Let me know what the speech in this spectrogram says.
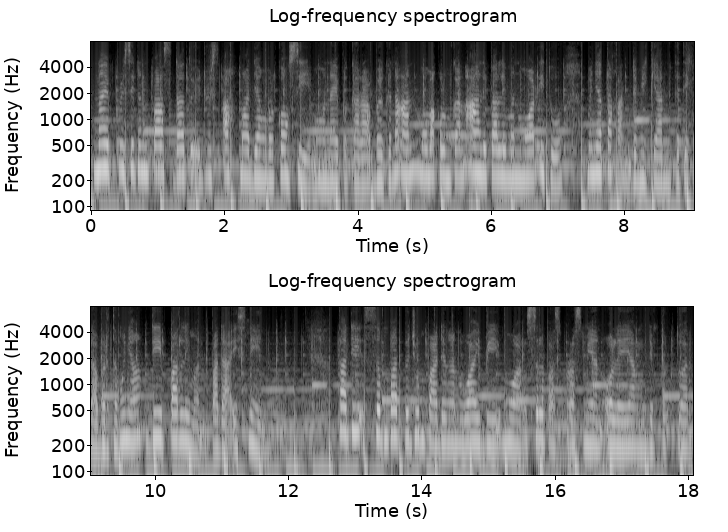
Naib Presiden PAS Datuk Idris Ahmad yang berkongsi mengenai perkara berkenaan memaklumkan ahli parlimen Muar itu menyatakan demikian ketika bertemunya di parlimen pada Isnin. Tadi sempat berjumpa dengan YB Muar selepas perasmian oleh yang dipertuan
